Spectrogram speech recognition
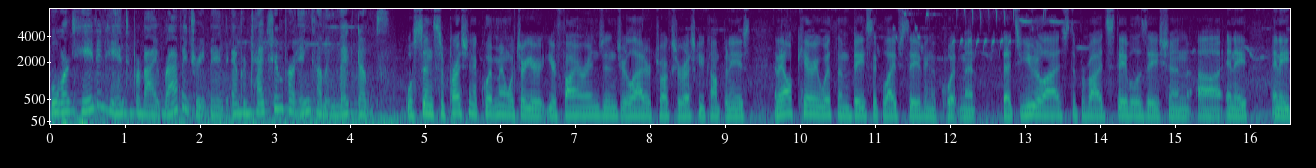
will work hand in hand to provide rapid treatment and protection for incoming victims. We'll send suppression equipment, which are your, your fire engines, your ladder trucks, your rescue companies, and they all carry with them basic life-saving equipment that's utilized to provide stabilization uh, in a, in a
